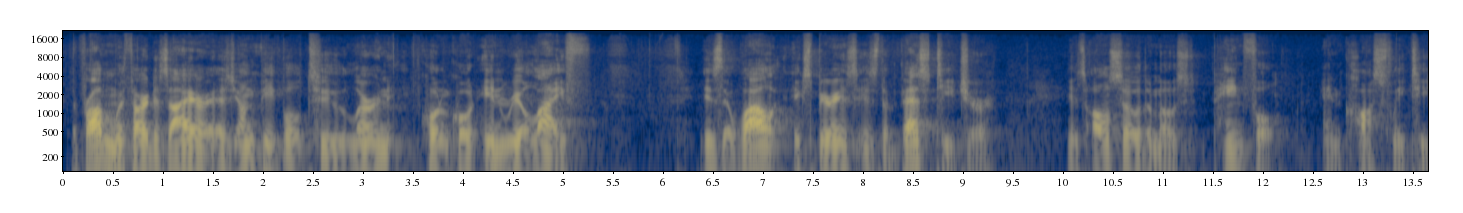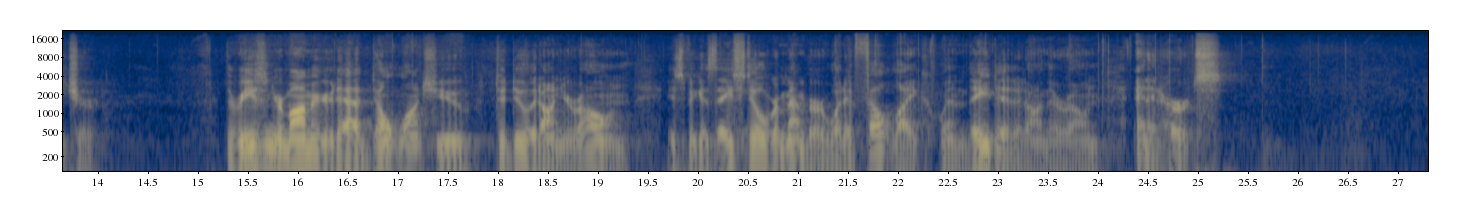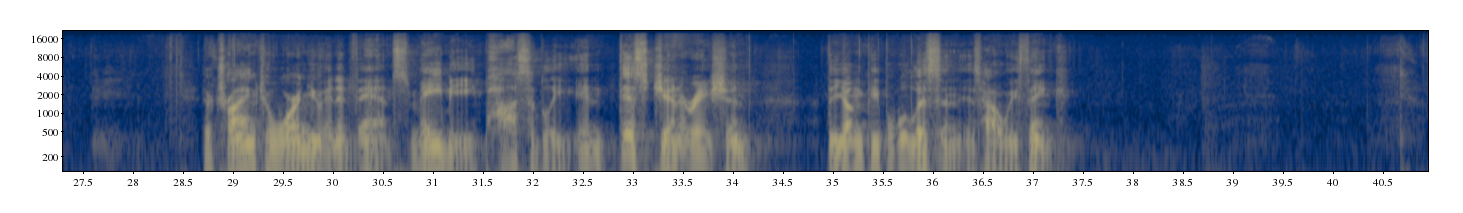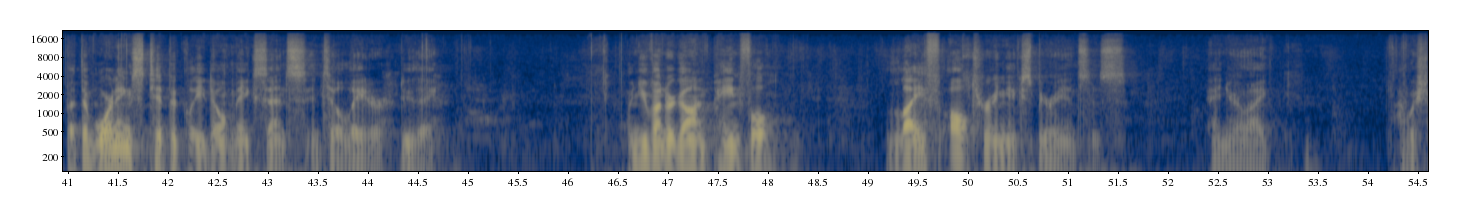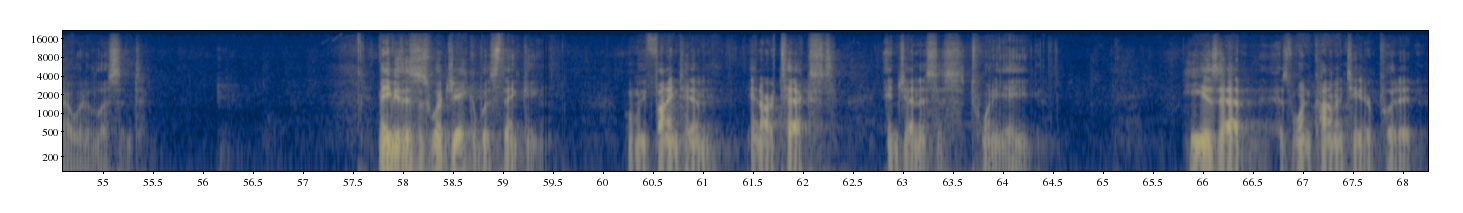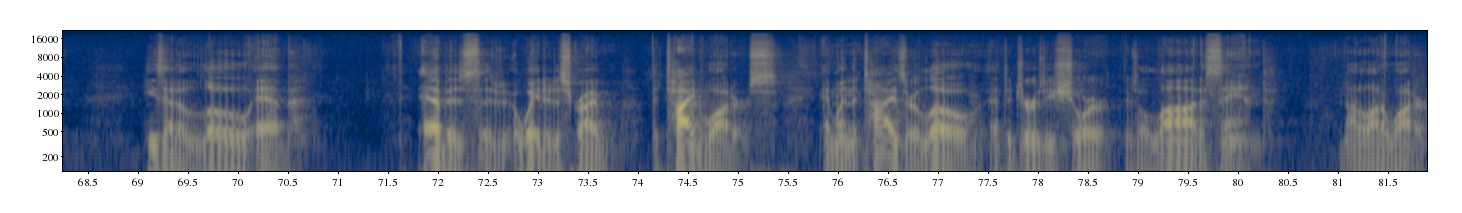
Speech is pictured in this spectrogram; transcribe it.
The problem with our desire as young people to learn, quote unquote, in real life is that while experience is the best teacher, it's also the most painful and costly teacher. The reason your mom or your dad don't want you to do it on your own is because they still remember what it felt like when they did it on their own, and it hurts. They're trying to warn you in advance. Maybe, possibly, in this generation, the young people will listen, is how we think. But the warnings typically don't make sense until later, do they? When you've undergone painful, life altering experiences, and you're like, I wish I would have listened. Maybe this is what Jacob was thinking when we find him in our text in Genesis 28. He is at, as one commentator put it, he's at a low ebb. Ebb is a way to describe the tide waters. And when the tides are low at the Jersey shore, there's a lot of sand, not a lot of water.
